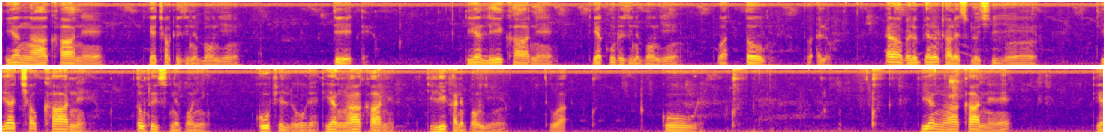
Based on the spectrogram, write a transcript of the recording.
ဒီက9ခါနဲ့ ဒီက6ထိပ်စီနဲ့ပေါင်းခြင်း1တဲ့ဒီက4ခါနဲ့ဒီက9ထိပ်စီနဲ့ပေါင်းခြင်းသူက3သူကအဲ့လိုအဲ့တော့ဘယ်လိုပြန်လုပ်ထားလဲဆိုလို့ရှိရင်ဒီက6ခါနဲ့3ထိပ်စီနဲ့ပေါင်းခြင်း9ဖြစ်လို့တဲ့ဒီက9ခါနဲ့ဒီ4ခါနဲ့ပေါင်းခြင်းသူက9တဲ့ဒီက9ခါနဲ့ဒီက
